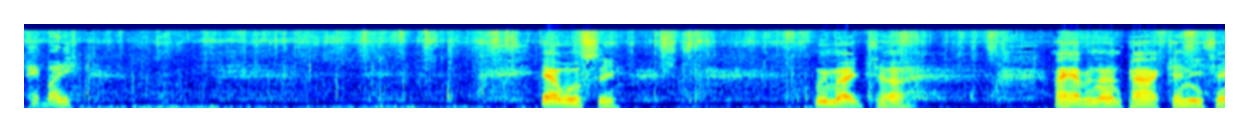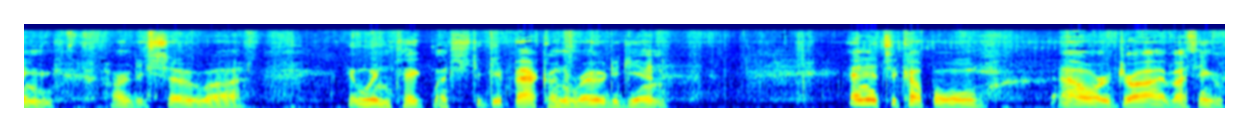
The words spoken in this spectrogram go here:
hey buddy. Yeah, we'll see we might, uh, I haven't unpacked anything hardly, so uh, it wouldn't take much to get back on the road again. And it's a couple hour drive, I think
